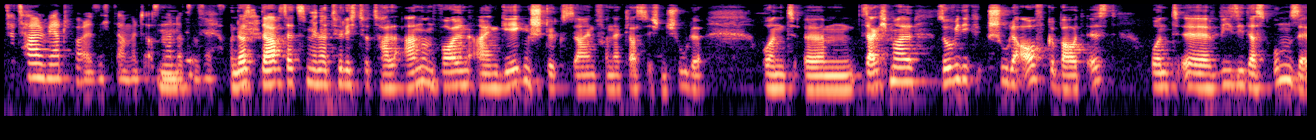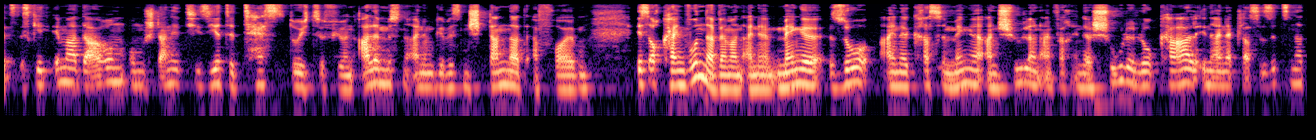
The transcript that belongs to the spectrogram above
total wertvoll, sich damit mhm. auseinanderzusetzen. Und das, da setzen wir natürlich total an und wollen ein Gegenstück sein von der klassischen Schule. Und ähm, sage ich mal, so wie die Schule aufgebaut ist und äh, wie sie das umsetzt. Es geht immer darum, um standardisierte Tests durchzuführen. Alle müssen einem gewissen Standard erfolgen. Ist auch kein Wunder, wenn man eine Menge, so eine krasse Menge an Schülern einfach in der Schule lokal in einer Klasse sitzen hat,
